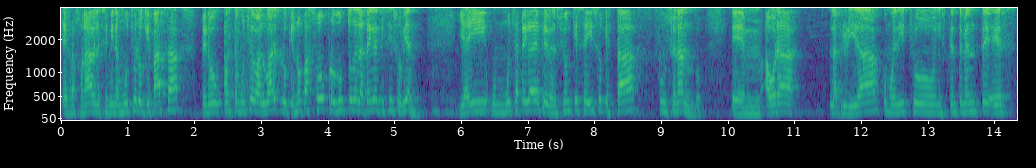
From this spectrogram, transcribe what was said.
es razonable, se mira mucho lo que pasa, pero cuesta mucho evaluar lo que no pasó producto de la pega que se hizo bien. Y hay mucha pega de prevención que se hizo que está funcionando. Em, ahora, la prioridad, como he dicho insistentemente, es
